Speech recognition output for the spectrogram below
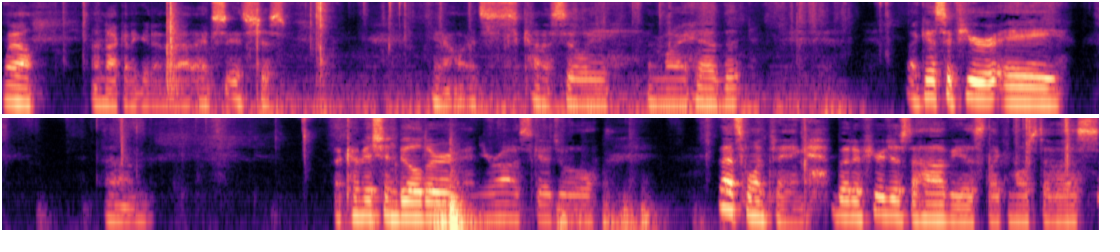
well i'm not going to get into that. It's it's just you know it's kind of silly in my head that i guess if you're a um, a commission builder and you're on a schedule that's one thing. But if you're just a hobbyist like most of us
